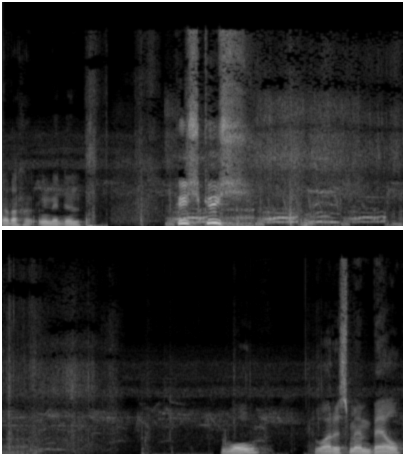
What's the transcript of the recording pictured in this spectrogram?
Nou, dat ga ik niet meer doen. Kus, kus! Wow, waar is mijn bijl?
